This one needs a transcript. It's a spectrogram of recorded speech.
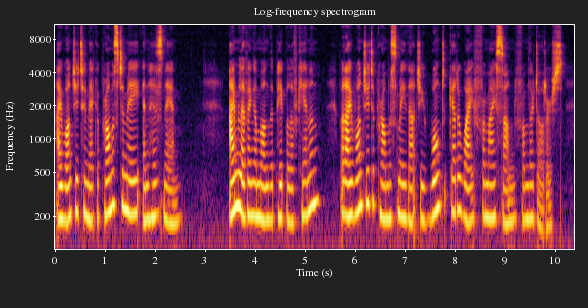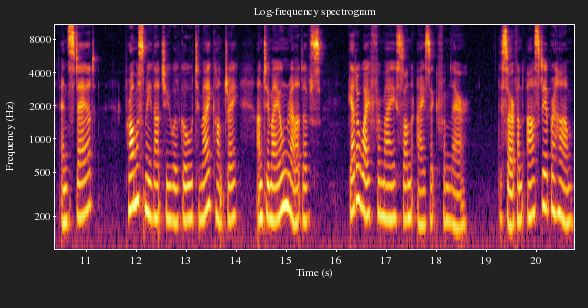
I want you to make a promise to me in his name. I'm living among the people of Canaan, but I want you to promise me that you won't get a wife for my son from their daughters. Instead, promise me that you will go to my country and to my own relatives, get a wife for my son Isaac from there. The servant asked Abraham,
